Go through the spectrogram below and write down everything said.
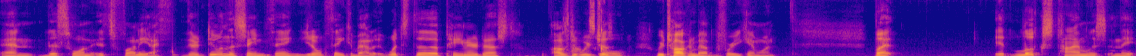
and this one, it's funny. I th- they're doing the same thing. You don't think about it. What's the painter dust? I was we were just Cole. we were talking about it before you came on, but it looks timeless, and they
